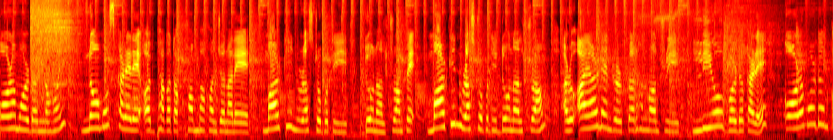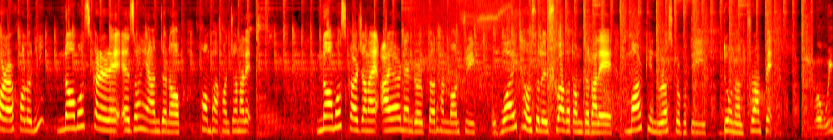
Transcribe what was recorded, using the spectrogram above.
কৰমৰ্দন নহয় নমস্কাৰেৰে অভ্যাগতক সম্ভাষণ জনালে মাৰ্কিন ৰাষ্ট্ৰপতি ডনাল্ড ট্ৰাম্পে। মাৰ্কিন ৰাষ্ট্ৰপতি ডনাল্ড ট্ৰাম্প আৰু আয়াৰলেণ্ডৰ প্ৰধানমন্ত্ৰী লিঅ' বৰ্ডকাৰে কৰমৰ্দন কৰাৰ সলনি নমস্কাৰেৰে এজনে আনজনক সম্ভাষণ জনালে। নমস্কাৰ জনাই আয়াৰলেণ্ডৰ প্ৰধানমন্ত্ৰীক হোৱাইট হাউচলৈ স্বাগতম জনালে মাৰ্কিন ৰাষ্ট্ৰপতি ডনাল্ড ট্ৰাম্পে Well, we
